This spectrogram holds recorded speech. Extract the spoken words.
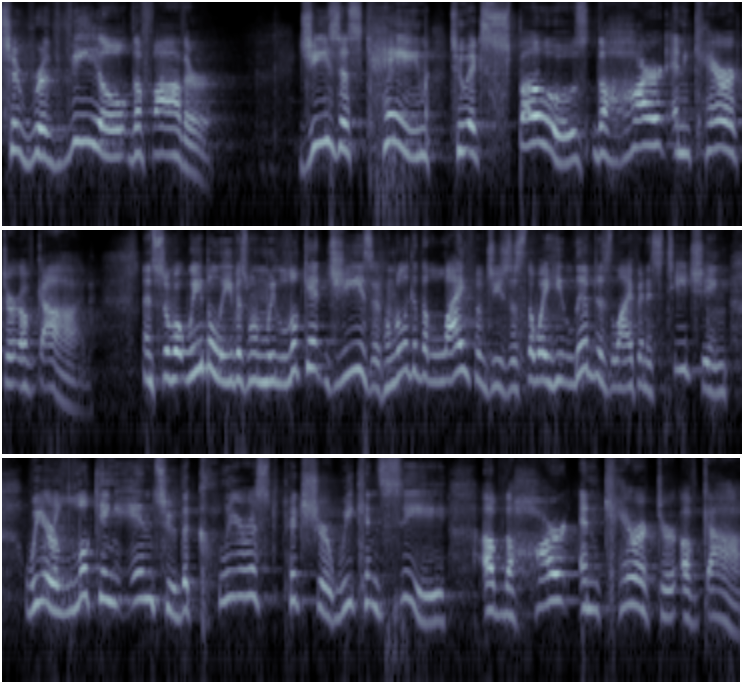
to reveal the Father. Jesus came to expose the heart and character of God. And so, what we believe is when we look at Jesus, when we look at the life of Jesus, the way he lived his life and his teaching, we are looking into the clearest picture we can see of the heart and character of God.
